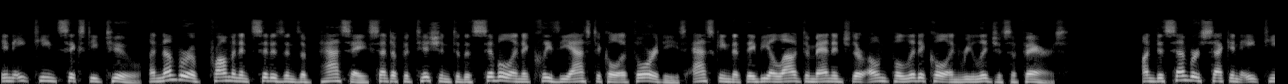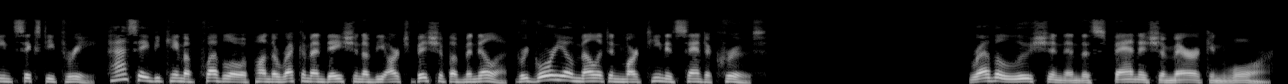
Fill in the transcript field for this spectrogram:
In 1862, a number of prominent citizens of Pasay sent a petition to the civil and ecclesiastical authorities asking that they be allowed to manage their own political and religious affairs. On December 2, 1863, Pasay became a pueblo upon the recommendation of the Archbishop of Manila, Gregorio Meliton Martinez Santa Cruz. Revolution and the Spanish-American War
